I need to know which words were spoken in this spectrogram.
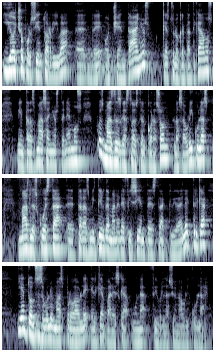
y 8% arriba eh, de 80 años, que esto es lo que platicábamos, mientras más años tenemos, pues más desgastado está el corazón, las aurículas, más les cuesta eh, transmitir de manera eficiente esta actividad eléctrica y entonces se vuelve más probable el que aparezca una fibrilación auricular.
